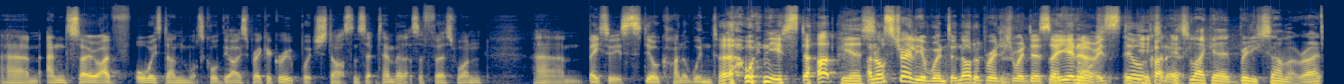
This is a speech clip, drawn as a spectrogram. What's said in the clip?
Um, and so I've always done what's called the icebreaker group, which starts in September. That's the first one. Um, basically, it's still kind of winter when you start. Yes. An Australian winter, not a British winter. So, you know, it's still it's, kind of. It's like a British summer, right?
